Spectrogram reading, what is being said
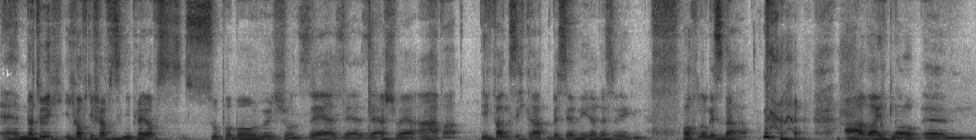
ähm, natürlich, ich hoffe, die schaffen es in die Playoffs. Super Bowl wird schon sehr, sehr, sehr schwer, aber die fangen sich gerade ein bisschen wieder, deswegen Hoffnung ist da. aber ich glaube, ähm,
